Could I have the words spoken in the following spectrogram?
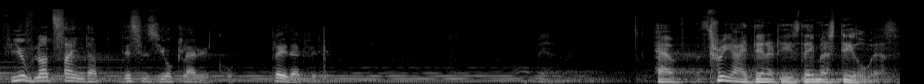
If you've not signed up, this is your clarion call. Play that video. All men have three identities they must deal with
